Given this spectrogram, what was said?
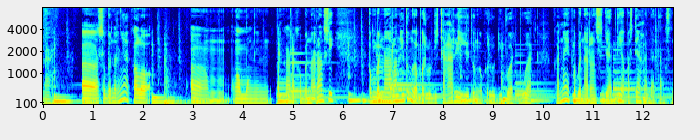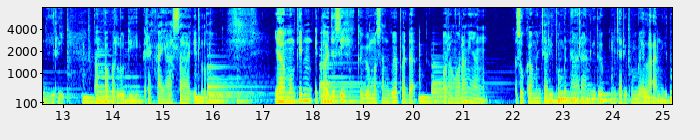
Nah uh, sebenarnya kalau um, ngomongin perkara kebenaran sih pembenaran itu nggak perlu dicari gitu nggak perlu dibuat-buat karena ya kebenaran sejati ya pasti akan datang sendiri tanpa perlu direkayasa gitu loh. Ya mungkin itu aja sih kegemesan gue pada orang-orang yang suka mencari pembenaran gitu mencari pembelaan gitu.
